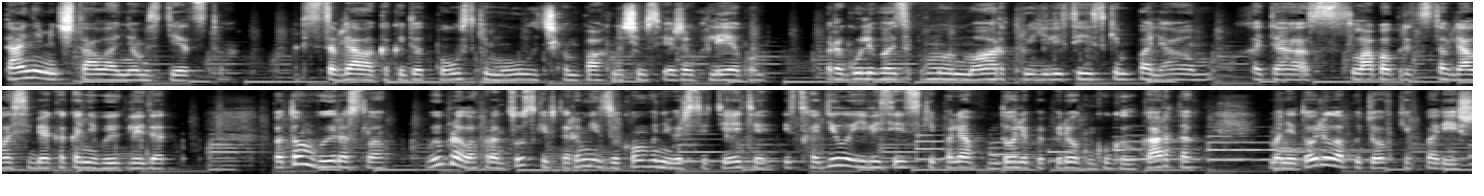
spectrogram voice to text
Таня мечтала о нем с детства. Представляла, как идет по узким улочкам, пахнущим свежим хлебом, прогуливается по Монмартру, Елисейским полям, хотя слабо представляла себе, как они выглядят. Потом выросла, выбрала французский вторым языком в университете, исходила Елисейские поля вдоль и поперек в Google картах, мониторила путевки в Париж.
